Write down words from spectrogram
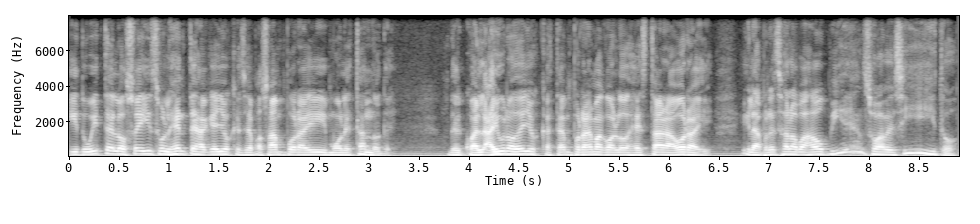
y tuviste los seis insurgentes aquellos que se pasaban por ahí molestándote, del cual hay uno de ellos que está en programa con los de Star ahora y, y la prensa lo ha bajado bien suavecito.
